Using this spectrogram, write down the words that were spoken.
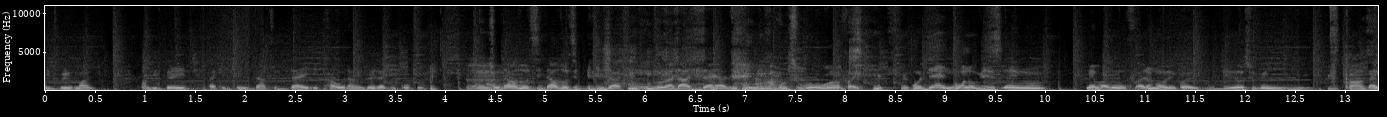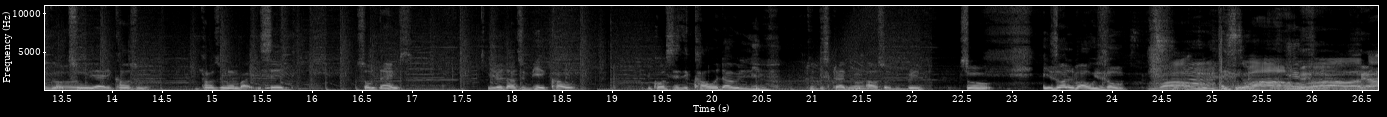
a brave man and be buried like a king than to die a coward and be buried like a cockroach." Mm. So that was what he, that was what he believed that he would mm. rather die as a king than go to war and fight. But then one of his um, members of I don't know what they call it, you know, people in The council like oh, also yeah the council the council member he said sometimes it's better to be a coward because it's the coward that will live to describe the house of the brave so it's all about wisdom Wow. Hmm. wow. Wow. That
